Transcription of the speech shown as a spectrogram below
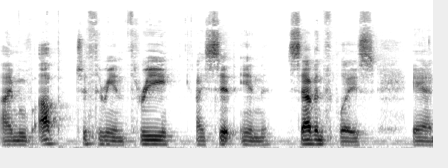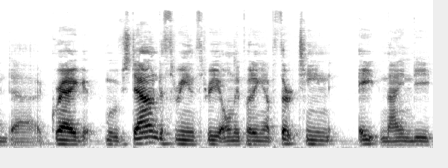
I move up to three and three. I sit in seventh place, and uh, Greg moves down to three and three, only putting up thirteen eight ninety.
